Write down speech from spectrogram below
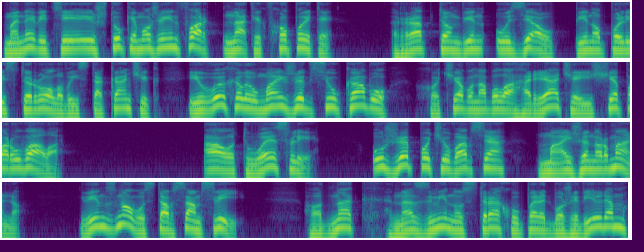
Мене від цієї штуки може інфаркт нафіг вхопити. Раптом він узяв пінополістироловий стаканчик і вихилив майже всю каву, хоча вона була гаряча і ще парувала. А от Веслі уже почувався майже нормально. Він знову став сам свій. Однак, на зміну страху перед божевіллям,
